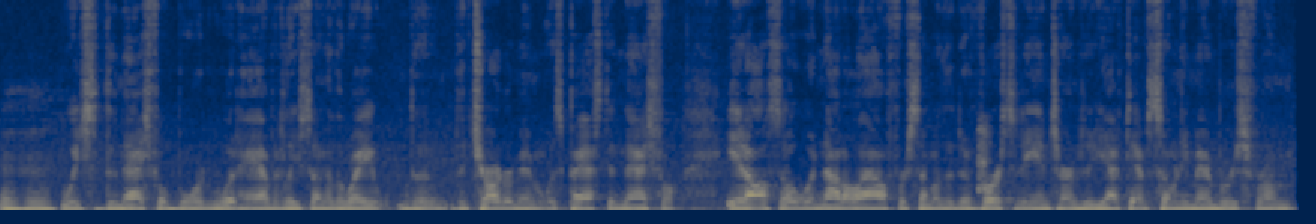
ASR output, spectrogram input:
mm -hmm. which the Nashville board would have, at least under the way the, the charter amendment was passed in Nashville. It also would not allow for some of the diversity in terms of you have to have so many members from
